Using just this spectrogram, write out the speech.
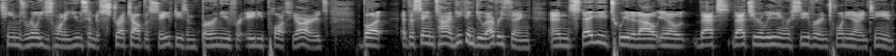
teams really just want to use him to stretch out the safeties and burn you for 80 plus yards, but at the same time, he can do everything. And Steggy tweeted out, you know, that's that's your leading receiver in 2019.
